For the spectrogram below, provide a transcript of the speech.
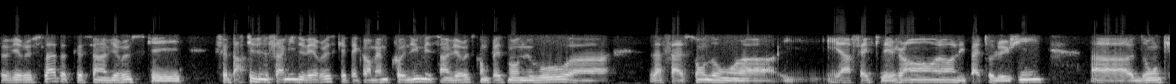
ce virus-là, parce que c'est un virus qui fait partie d'une famille de virus qui était quand même connue, mais c'est un virus complètement nouveau. Euh, la façon dont il infecte les gens, les pathologies. Donc,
